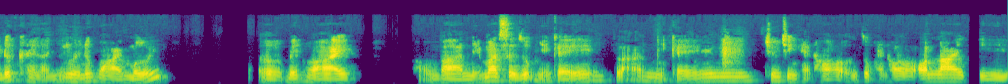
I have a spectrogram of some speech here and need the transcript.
Đức hay là những người nước ngoài mới ở bên ngoài và nếu mà sử dụng những cái những cái chương trình hẹn hò ứng dụng hẹn hò online thì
